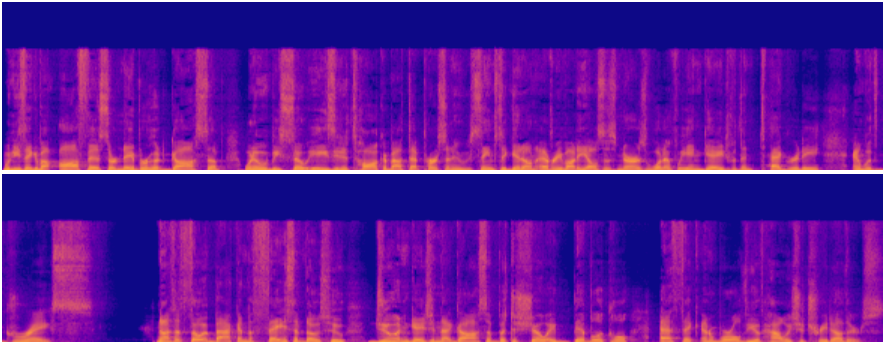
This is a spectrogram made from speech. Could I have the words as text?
When you think about office or neighborhood gossip, when it would be so easy to talk about that person who seems to get on everybody else's nerves, what if we engage with integrity and with grace? Not to throw it back in the face of those who do engage in that gossip, but to show a biblical ethic and worldview of how we should treat others.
